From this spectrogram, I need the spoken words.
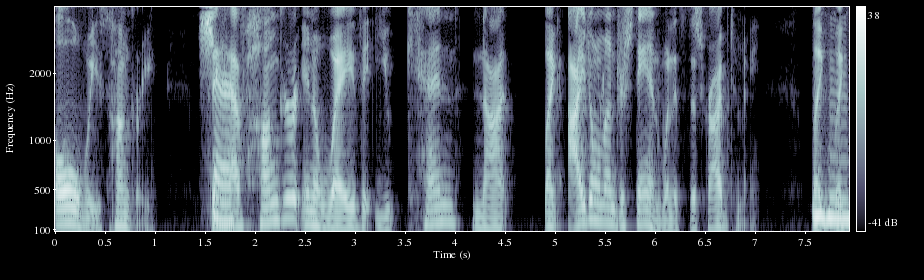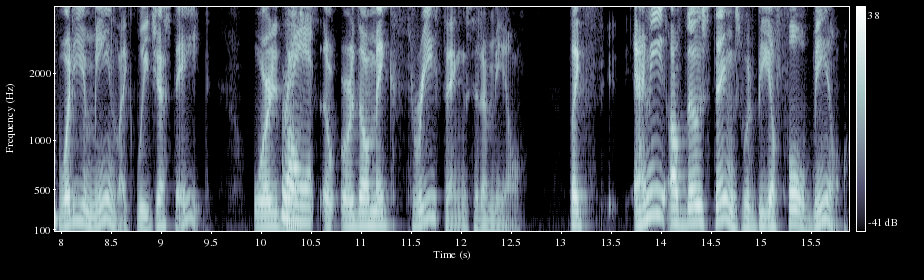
always hungry. Sure. They have hunger in a way that you cannot. Like, I don't understand when it's described to me. Like, Mhm. like, what do you mean? Like, we just ate, or they'll, Right. or they'll make three things at a meal. Like, any of those things would be a full meal.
